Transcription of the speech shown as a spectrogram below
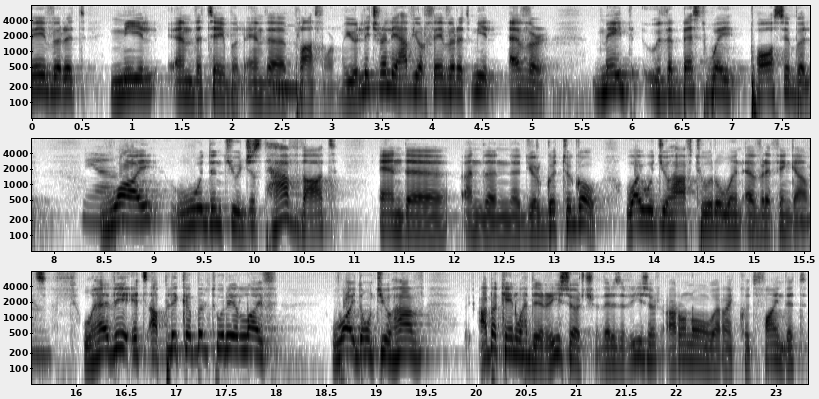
favorite meal in the table in the Mm. platform you literally have your favorite meal ever made with the best way possible Yeah. why wouldn't you just have that and uh, and then uh, you're good to go why would you have to ruin everything else وهذه it's applicable to real life why don't you have عبا كاين واحد research there is a research I don't know where I could find it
